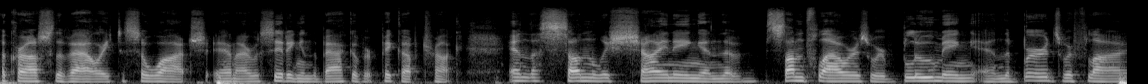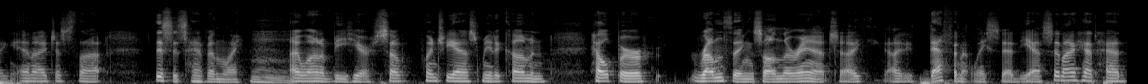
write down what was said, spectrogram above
across the valley to Saguache, and I was sitting in the back of her pickup truck, and the sun was shining, and the sunflowers were blooming, and the birds were flying, and I just thought, this is heavenly. Hmm. I want to be here. So when she asked me to come and help her run things on the ranch, I, I definitely said yes. And I had had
